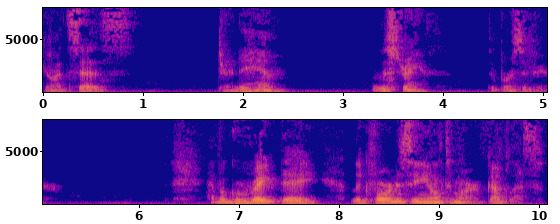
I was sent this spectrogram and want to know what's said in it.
God says, turn to Him for the strength to persevere. Have a great day. Look forward to seeing you all tomorrow. God bless.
